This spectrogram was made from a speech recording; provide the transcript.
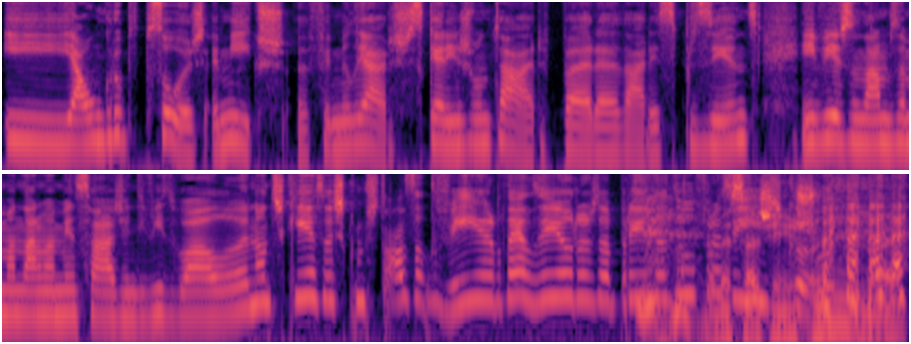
e há um grupo de pessoas, amigos, eh, familiares, se querem juntar para dar esse presente, em vez de andarmos a mandar uma mensagem individual, "Ah, não te esqueças que me estás a dever 10 euros da prenda do Francisco. mensagem em junho, não é?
